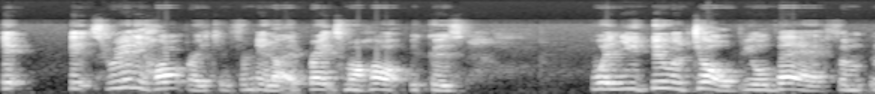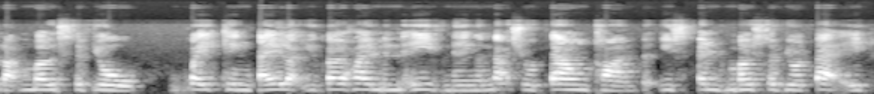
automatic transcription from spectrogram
it it's really heartbreaking for me. Like it breaks my heart because when you do a job, you're there for like most of your waking day. Like you go home in the evening, and that's your downtime, but you spend most of your day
